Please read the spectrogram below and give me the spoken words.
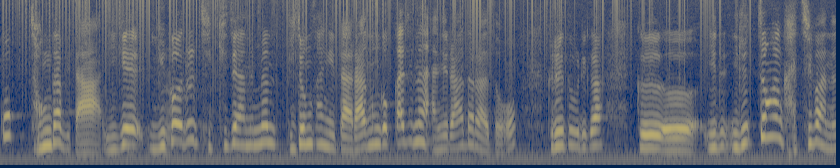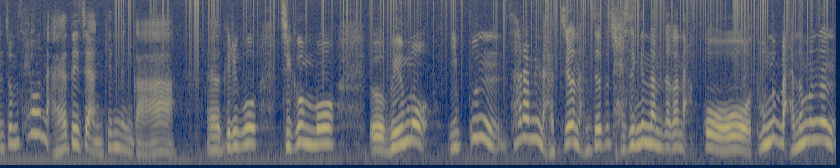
꼭 정답이다. 이게 이거를 지키지 않으면 비정상이다라는 것까지는 아니라 하더라도 그래도 우리가 그 어, 일- 일정한 가치관은 좀 세워놔야 되지 않겠는가. 어, 그리고 지금 뭐 어, 외모 이쁜 사람이 낫죠 남자도 잘생긴 남자가 낫고 돈은 많으면은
